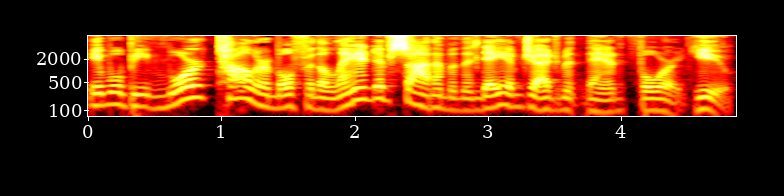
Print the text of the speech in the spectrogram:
it will be more tolerable for the land of Sodom on the day of judgment than for you.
